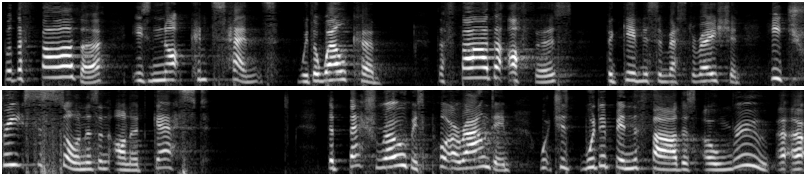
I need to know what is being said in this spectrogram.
But the Father is not content with a welcome. The Father offers forgiveness and restoration he treats the son as an honoured guest. The best robe is put around him, which is, would have been the father's own, robe, uh, uh,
